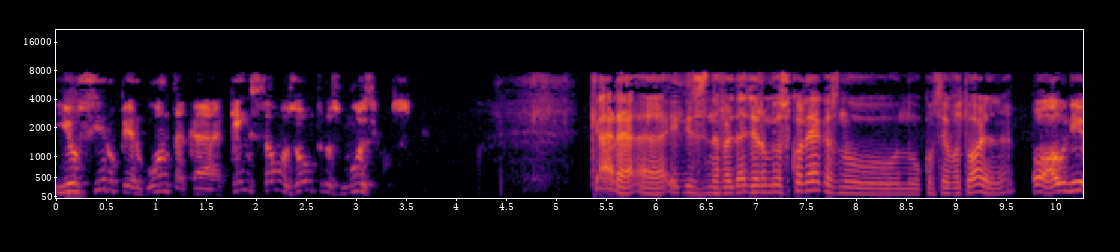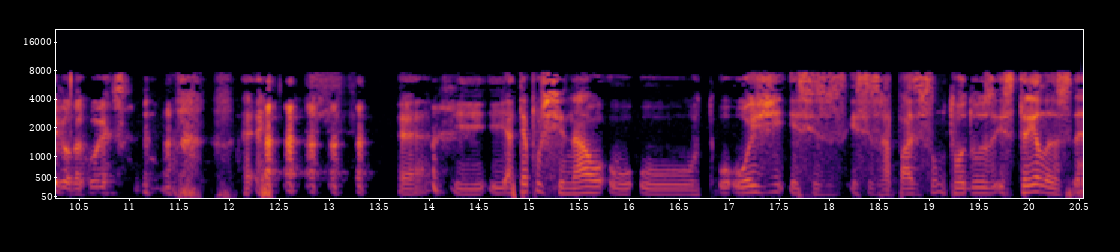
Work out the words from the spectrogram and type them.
e o Ciro pergunta, cara, quem são os outros músicos? Cara, uh, eles na verdade eram meus colegas no, no conservatório, né? Pô, olha o nível da coisa. é, e, e, até por sinal, o, o, hoje esses, esses rapazes são todos estrelas né?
